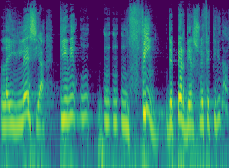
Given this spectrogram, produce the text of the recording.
la iglesia tiene un, fin de perder su efectividad.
